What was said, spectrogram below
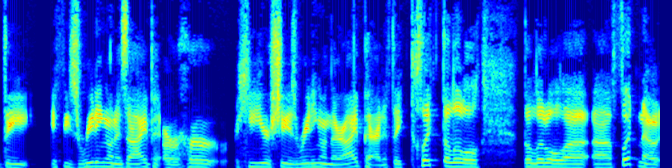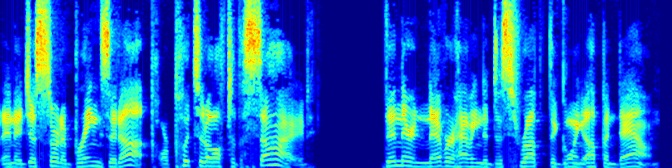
the if he's reading on his iPad or her he or she is reading on their iPad, if they click the little the little uh, uh, footnote and it just sort of brings it up or puts it off to the side, then they're never having to disrupt the going up and down.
